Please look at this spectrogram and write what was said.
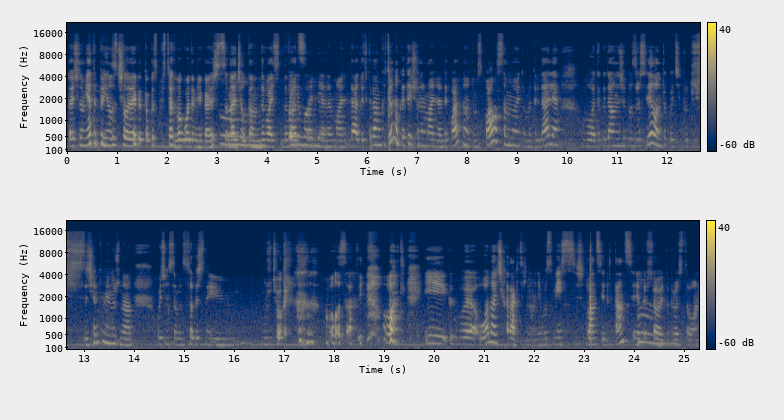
То есть он меня-то принял за человека только спустя два года, мне кажется, М, начал там давать, даваться мне нормально. Да, то есть когда он котенок, это еще нормально, адекватно, он там спал со мной там и так далее. Вот, а когда он уже повзрослел, он такой, типа, «Ты зачем ты мне нужна? Очень самодостаточный мужичок волосатый. Вот. И как бы он очень характерный. У него смесь шотландцы и британцы. Это М. все, это просто он...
